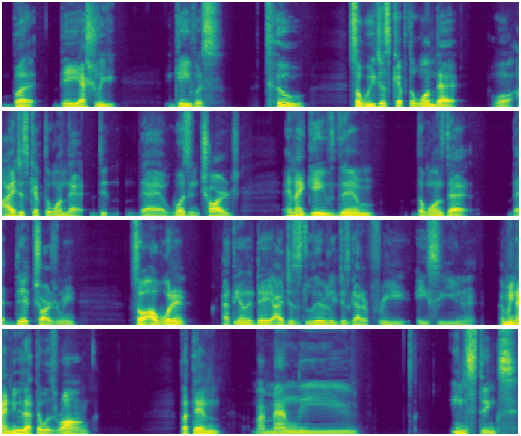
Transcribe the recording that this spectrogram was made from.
but they actually gave us two. So we just kept the one that well, I just kept the one that did that was in charge and I gave them the ones that that did charge me. So I wouldn't at the end of the day I just literally just got a free AC unit. I mean, I knew that that was wrong. But then my manly instincts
